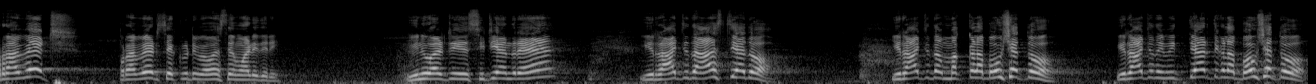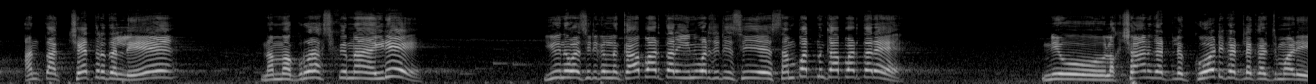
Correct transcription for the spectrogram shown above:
ಪ್ರೈವೇಟ್ ಪ್ರೈವೇಟ್ ಸೆಕ್ಯೂರಿಟಿ ವ್ಯವಸ್ಥೆ ಮಾಡಿದ್ದೀರಿ. ಯೂನಿವರ್ಸಿಟಿ ಸಿಟಿ ಅಂದರೆ ಈ ರಾಜ್ಯದ ಆಸ್ತಿ ಅದು. ಈ ರಾಜ್ಯದ ಮಕ್ಕಳ ಭವಿಷ್ಯತ್ತು. ಈ ರಾಜ್ಯದ ವಿದ್ಯಾರ್ಥಿಗಳ ಭವಿಷ್ಯತ್ತು ಅಂಥ ಕ್ಷೇತ್ರದಲ್ಲಿ ನಮ್ಮ ಗೃಹರಕ್ಷಕರನ್ನ ಇಡೀ ಯೂನಿವರ್ಸಿಟಿಗಳನ್ನ ಕಾಪಾಡ್ತಾರೆ ಯೂನಿವರ್ಸಿಟಿ ಸಿ ಸಂಪತ್ತನ್ನ ಕಾಪಾಡ್ತಾರೆ. ನೀವು ಲಕ್ಷಾನುಗಟ್ಟಲೆ, ಕೋಟಿಗಟ್ಟಲೆ ಖರ್ಚು ಮಾಡಿ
